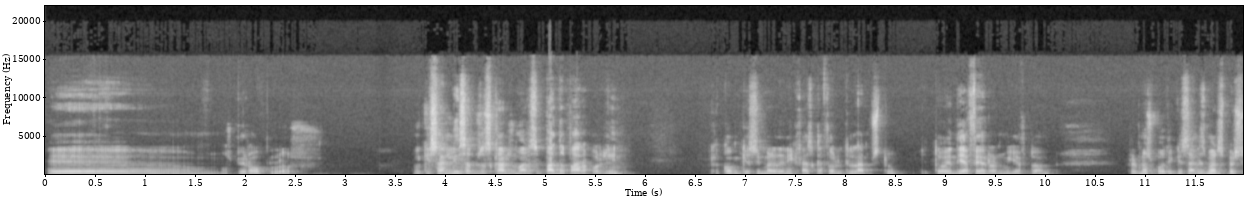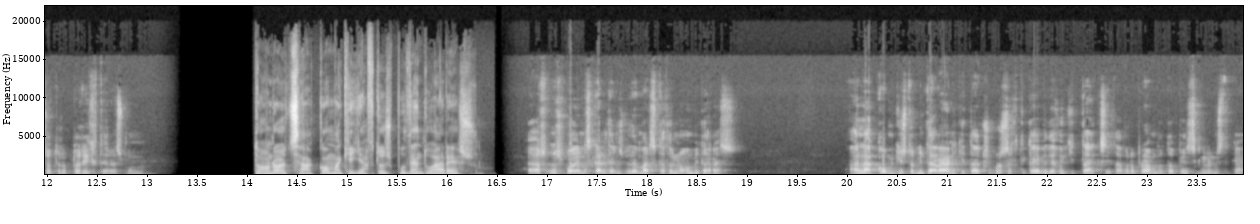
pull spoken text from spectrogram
ε, ο Σπυρόπουλος. Ο Κεσαλής από τους δασκάλους μου άρεσε πάντα πάρα πολύ. Και ακόμη και σήμερα δεν έχει χάσει καθόλου τη λάμψη του και το ενδιαφέρον μου γι' αυτόν. Πρέπει να σου πω ότι ο Κεσαλής μου αρέσει περισσότερο από το Ρίχτερ, ας πούμε. Τον ρώτησα ακόμα και για αυτούς που δεν του αρέσουν. Ας να σου πω, ένας καλλιτέχνης που δεν μου αρέσει καθόλου είναι ο Μηταράς. Αλλά ακόμη και στο Μηταρά, αν κοιτάξω προσεκτικά, επειδή έχω κοιτάξει, θα βρω πράγματα τα οποία είναι συγκλονιστικά.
